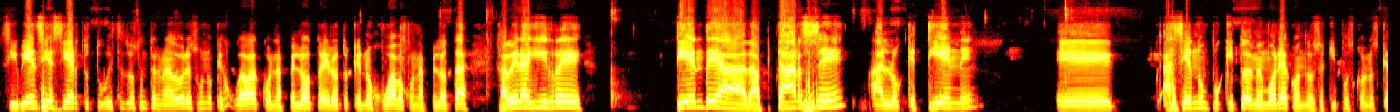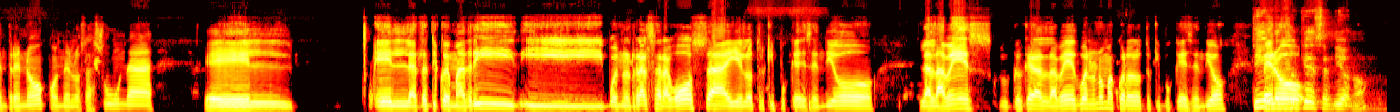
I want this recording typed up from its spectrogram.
si bien sí es cierto, tuviste dos entrenadores, uno que jugaba con la pelota y el otro que no jugaba con la pelota. Javier Aguirre tiende a adaptarse a lo que tiene, eh, haciendo un poquito de memoria con los equipos con los que entrenó, con el Osasuna, el, el Atlético de Madrid y bueno, el Real Zaragoza y el otro equipo que descendió la Alavés, creo que era la Alavés, bueno, no me acuerdo del otro equipo que descendió. Sí, pero que descendió, ¿no?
